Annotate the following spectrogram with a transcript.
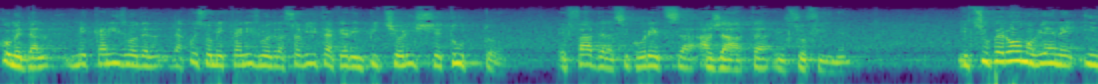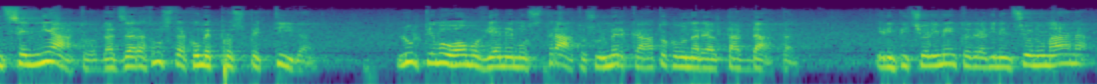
come dal del, da questo meccanismo della sua vita che rimpicciolisce tutto e fa della sicurezza agiata il suo fine. Il superuomo viene insegnato da Zarathustra come prospettiva, l'ultimo uomo viene mostrato sul mercato come una realtà data. Il rimpicciolimento della dimensione umana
